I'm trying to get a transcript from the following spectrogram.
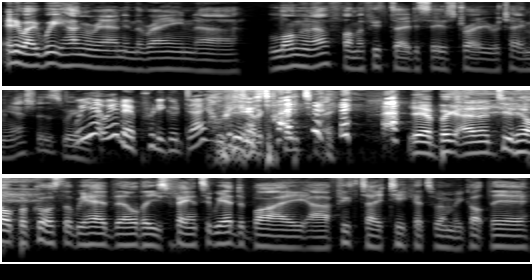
Anyway, we hung around in the rain uh, long enough on the fifth day to see Australia retain the Ashes. We, Well, yeah, we had a pretty good day on the we had a fifth great day. day. yeah, but and it did help, of course, that we had all these fancy. We had to buy uh, fifth day tickets when we got there,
